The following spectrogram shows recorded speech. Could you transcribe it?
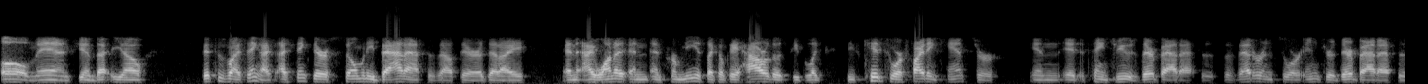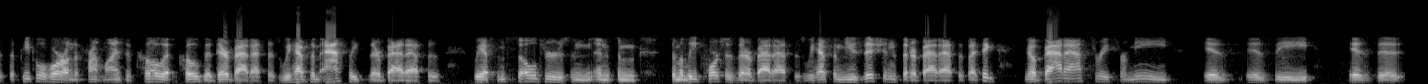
Oh man, Jim, that you know, this is my thing. I, I think there are so many badasses out there that I and I want to and and for me, it's like, okay, how are those people? Like these kids who are fighting cancer in at St. Jude's, they're badasses. The veterans who are injured, they're badasses. The people who are on the front lines of COVID, they're badasses. We have some athletes that are badasses. We have some soldiers and, and some some elite forces that are badasses. We have some musicians that are badasses. I think you know badassery for me is is the is the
